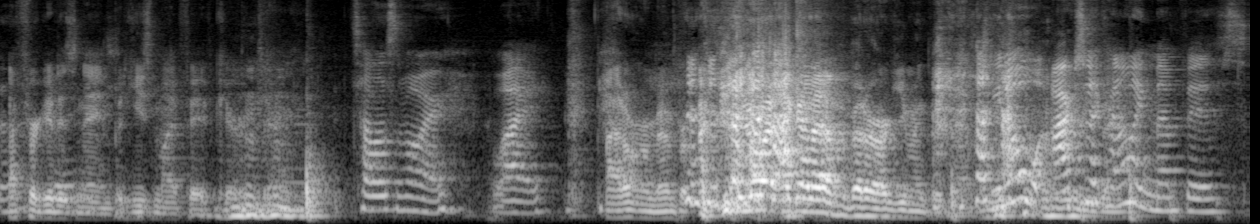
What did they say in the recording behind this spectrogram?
The I forget his name, but he's my fave character. Tell us more. Why? I don't remember. you know what? I gotta have a better argument than that. You know, actually, I kind of like Memphis.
